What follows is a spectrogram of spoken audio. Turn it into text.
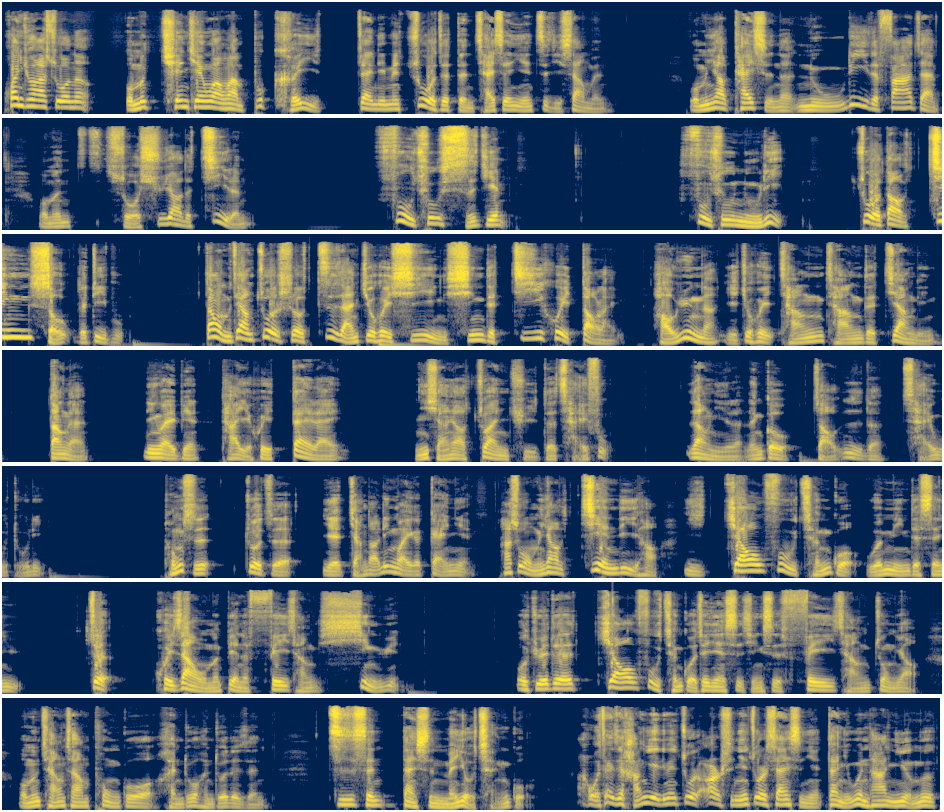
换句话说呢，我们千千万万不可以在那边坐着等财神爷自己上门，我们要开始呢，努力的发展我们所需要的技能，付出时间，付出努力。做到精熟的地步，当我们这样做的时候，自然就会吸引新的机会到来，好运呢也就会常常的降临。当然，另外一边，它也会带来你想要赚取的财富，让你呢能够早日的财务独立。同时，作者也讲到另外一个概念，他说我们要建立哈以交付成果闻名的声誉。这会让我们变得非常幸运。我觉得交付成果这件事情是非常重要。我们常常碰过很多很多的人，资深但是没有成果啊！我在这行业里面做了二十年，做了三十年，但你问他你有没有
